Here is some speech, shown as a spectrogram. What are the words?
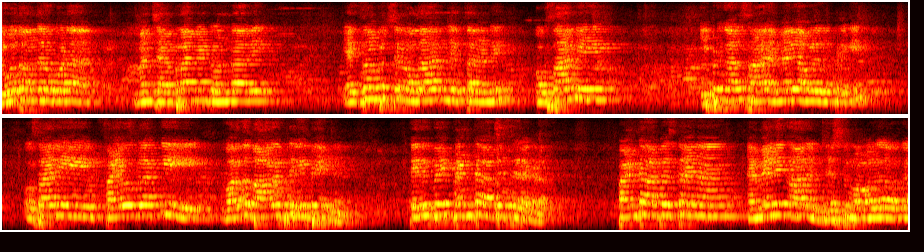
యువత అందరూ కూడా మంచి ఎంప్లాయ్మెంట్ ఉండాలి. ఎగ్జాంపుల్స్ నేను ఉదాహరణ చెప్తానండి. ఒకసారి ఇప్పుడు కాదు సార్ ఎమ్మెల్యే అవ్వలేదు ఇప్పటికి. ఒకసారి ఫైవ్ ఓ క్లాక్కి వరద బాగా పెరిగిపోయింది. పెరిగిపోయి పంట ఆపేస్తారు అక్కడ. పంట ఆపేస్తే ఆయన ఎమ్మెల్యే కాదండి జస్ట్ మామూలుగా ఒక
